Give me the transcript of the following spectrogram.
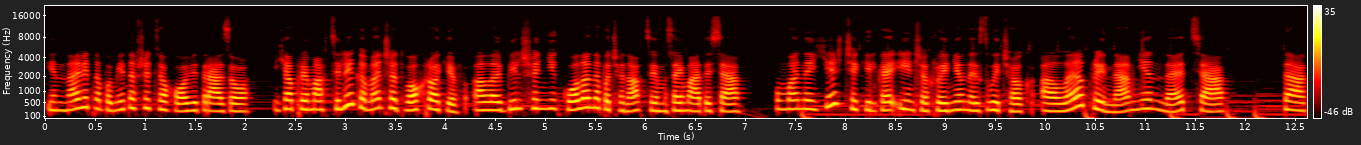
і навіть не помітивши цього відразу. Я приймав ці ліки менше двох років, але більше ніколи не починав цим займатися. У мене є ще кілька інших руйнівних звичок, але принаймні не ця. Так,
